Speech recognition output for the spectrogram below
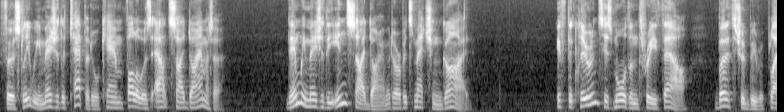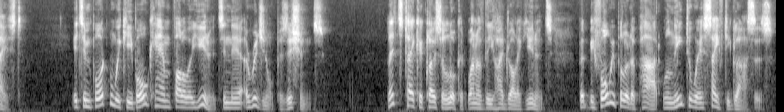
Firstly, we measure the tappet or cam follower's outside diameter. Then we measure the inside diameter of its matching guide. If the clearance is more than 3 thou, both should be replaced. It's important we keep all cam follower units in their original positions. Let's take a closer look at one of the hydraulic units, but before we pull it apart we'll need to wear safety glasses.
